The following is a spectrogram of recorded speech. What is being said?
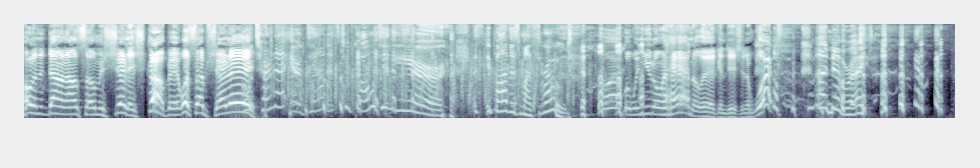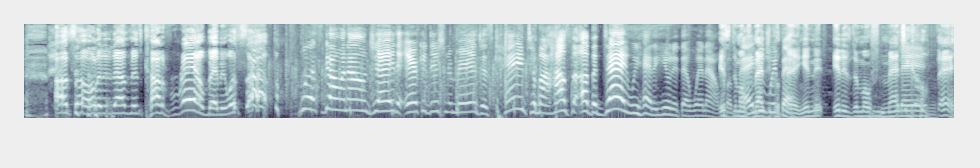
Holding it down also, Miss Shirley Strawberry. What's up, Shirley? Oh, turn that air down. It's too cold in here. It's, it bothers my throat. what? But when you don't have no air conditioning, what? I know, right? also holding it down, Miss Ferrell, baby. What's up? What's going on, Jay? The air conditioner man just came to my house the other day. We had a unit that went out. It's the most magical thing, isn't it? It is the most magical man.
